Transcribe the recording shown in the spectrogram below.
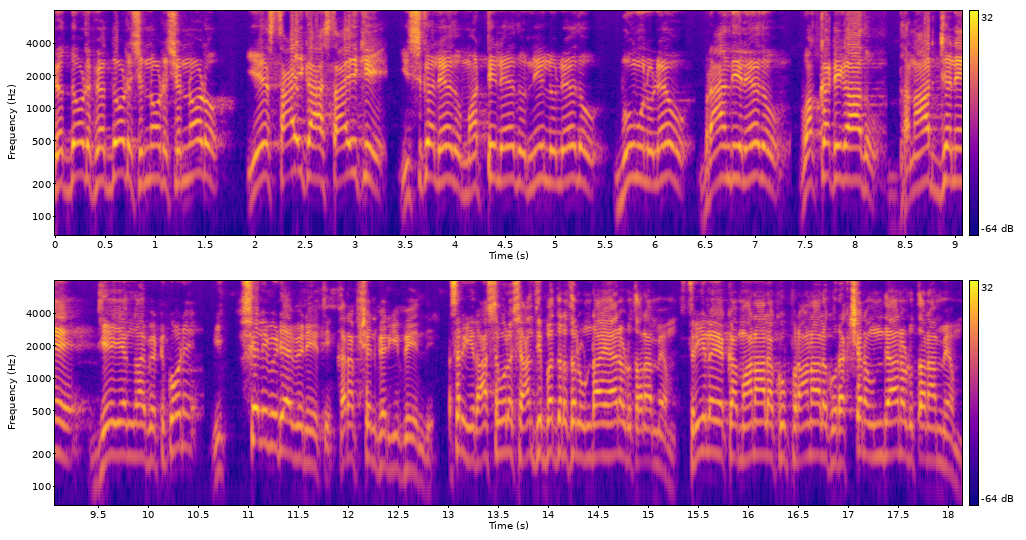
పెద్దోడు పెద్దోడు చిన్నోడు చిన్నోడు ఏ స్థాయికి ఆ స్థాయికి? ఇసుక లేదు మట్టి లేదు నీళ్ళు లేదు భూములు లేవు బ్రాందీ లేదు ఒక్కటి కాదు ధనార్జనే ధ్యేయంగా పెట్టుకొని విచ్చలివిడి అవినీతి కరప్షన్ పెరిగిపోయింది. అసలు ఈ రాష్ట్రంలో శాంతి భద్రతలు ఉన్నాయా అని అడుగుతున్నాం మేము. స్త్రీల యొక్క మానాలకు ప్రాణాలకు రక్షణ ఉందా అని అడుగుతున్నాం మేము.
